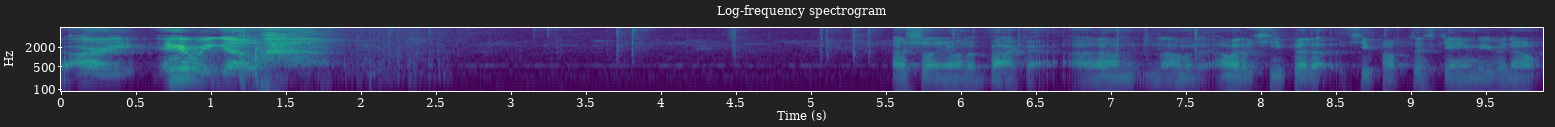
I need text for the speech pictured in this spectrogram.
All right, here we go. Actually, I'm gonna back. Um, I'm gonna I'm gonna keep it keep up this game even though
